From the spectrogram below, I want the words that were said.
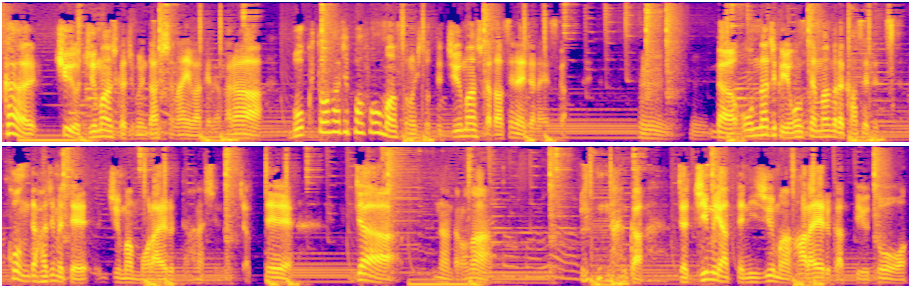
が給与10万しか自分に出してないわけだから、僕と同じパフォーマンスの人って10万しか出せないじゃないですか。うん。うん。だから、同じく4000万ぐらい稼いで突っ込んで初めて10万もらえるって話になっちゃって、じゃあ、なんだろうな、なんか、じゃあジムやって20万払えるかっていうと、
